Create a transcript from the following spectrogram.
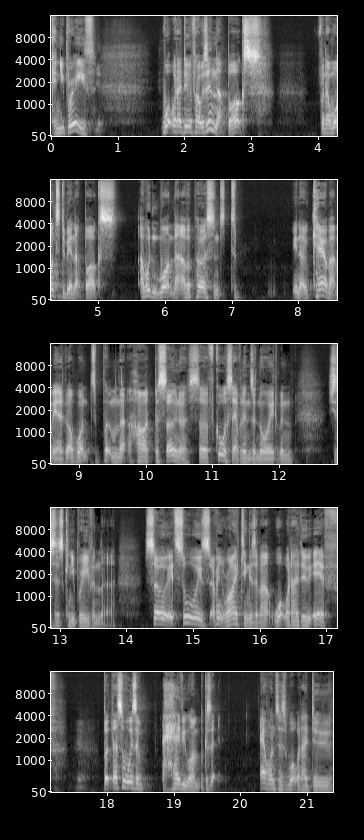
Can you breathe?" What would I do if I was in that box? When I wanted to be in that box, I wouldn't want that other person to you know, care about me. I, I want to put them in that hard persona. So of course Evelyn's annoyed when she says, "Can you breathe in there?" So it's always. I think writing is about what would I do if. But that's always a heavy one because everyone says, "What would I do?"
